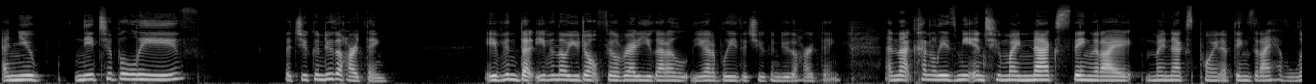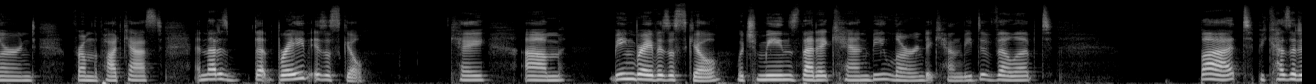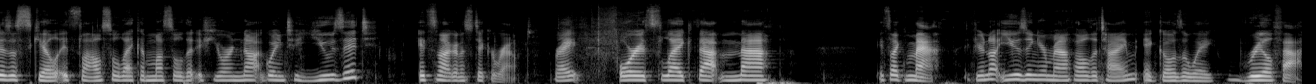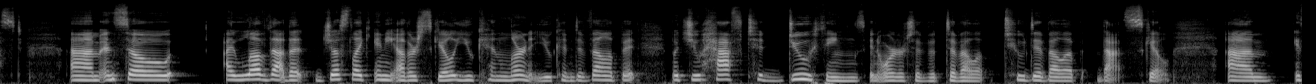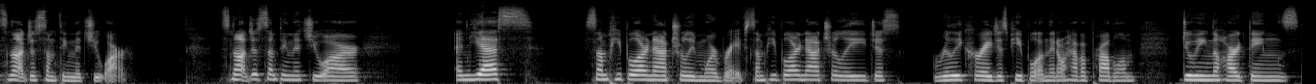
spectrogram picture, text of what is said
And you need to believe that you can do the hard thing even that even though you don't feel ready you gotta you gotta believe that you can do the hard thing and that kind of leads me into my next thing that i my next point of things that i have learned from the podcast and that is that brave is a skill okay um, being brave is a skill which means that it can be learned it can be developed but because it is a skill it's also like a muscle that if you're not going to use it it's not going to stick around right or it's like that math it's like math. If you're not using your math all the time, it goes away real fast. Um, and so I love that that just like any other skill, you can learn it, you can develop it, but you have to do things in order to v- develop to develop that skill. Um, it's not just something that you are. It's not just something that you are. And yes, some people are naturally more brave. Some people are naturally just really courageous people and they don't have a problem doing the hard things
